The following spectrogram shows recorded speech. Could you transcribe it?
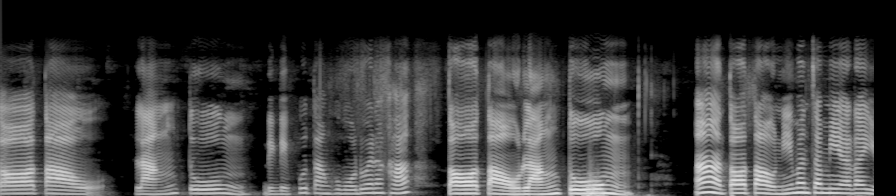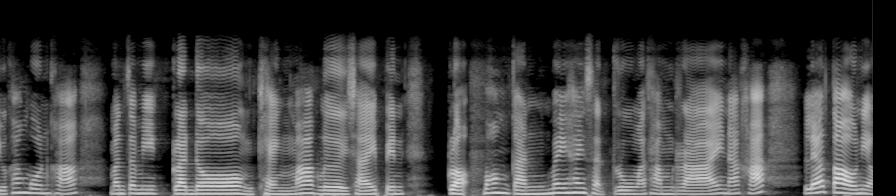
ต่อเต่า หลังตุง เด็กๆพูดตามครูโบด้วยนะคะต่อเต่าหลังตุงอ่าต่อเต่านี้มันจะมีอะไรอยู่ข้างบนคะมันจะมีกระดองแข็งมากเลย ใช้เป็นเกราะป้องกันไม่ให้ศัตรูมาทำร้ายนะคะ แล้วเต่าเนี่ย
